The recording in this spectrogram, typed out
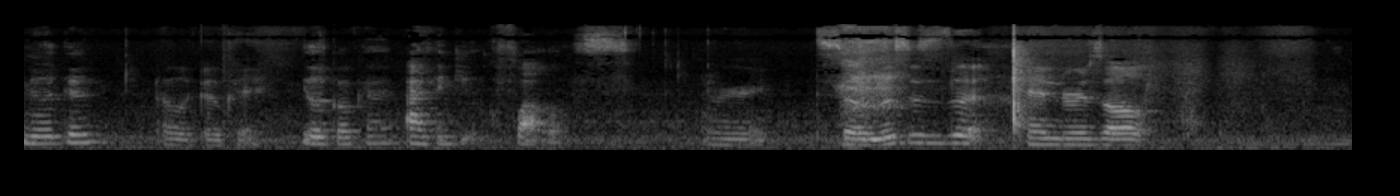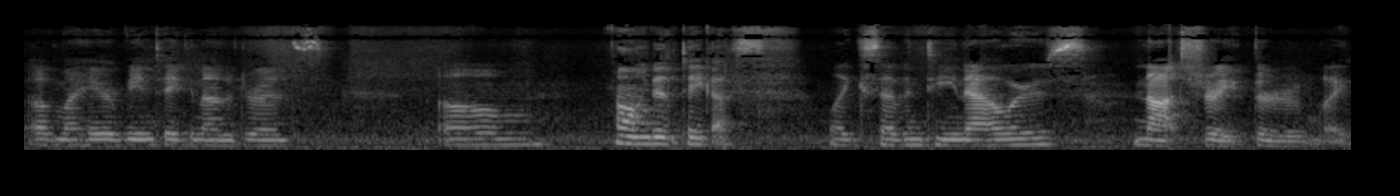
You look good? I look okay. You look okay? I think you look flawless. Alright. So this is the end result of my hair being taken out of dreads. Um, How long did it take us? like 17 hours. Not straight through, like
